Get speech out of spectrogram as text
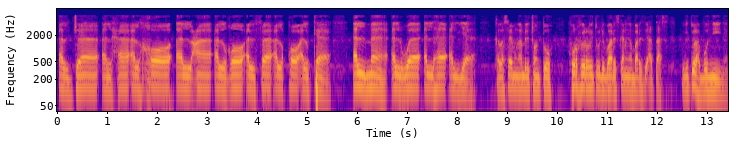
Al ja al ha al kha al a al gha al fa al qa al ka al ma al wa al ha al ya kalau saya mengambil contoh huruf-huruf itu dibariskan dengan baris di atas. Begitulah bunyinya.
